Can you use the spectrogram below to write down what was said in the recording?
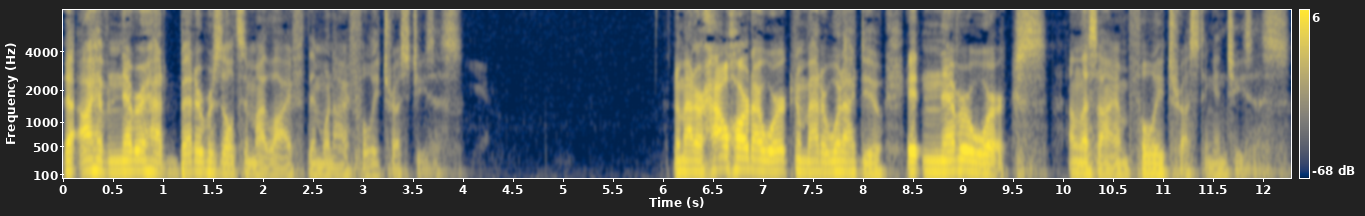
that I have never had better results in my life than when I fully trust Jesus. No matter how hard I work, no matter what I do, it never works unless I am fully trusting in Jesus.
